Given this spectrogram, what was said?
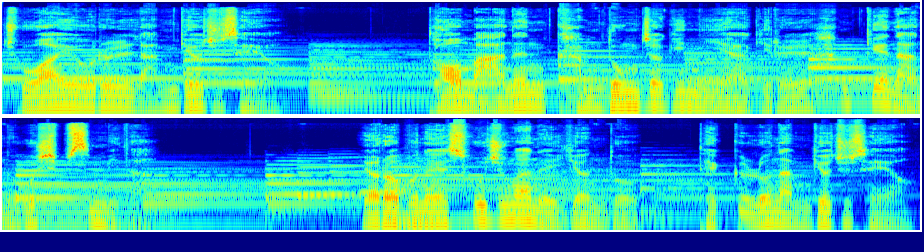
좋아요를 남겨주세요. 더 많은 감동적인 이야기를 함께 나누고 싶습니다. 여러분의 소중한 의견도 댓글로 남겨주세요.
